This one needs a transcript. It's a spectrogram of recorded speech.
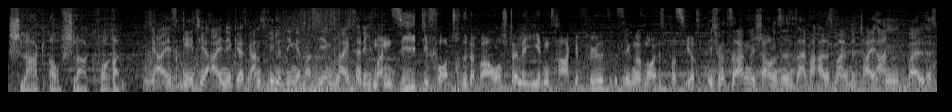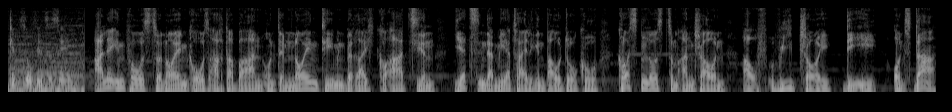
Schlag auf Schlag voran. Ja, es geht hier einiges. Ganz viele Dinge passieren gleichzeitig. Man sieht die Fortschritte der Baustelle. Jeden Tag gefühlt ist irgendwas Neues passiert. Ich würde sagen, wir schauen uns das jetzt einfach alles mal im Detail an, weil es gibt so viel zu sehen. Alle Infos zur neuen Großachterbahn und dem neuen Themenbereich Kroatien jetzt in der mehrteiligen Baudoku kostenlos zum Anschauen auf wejoy.de. Und da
